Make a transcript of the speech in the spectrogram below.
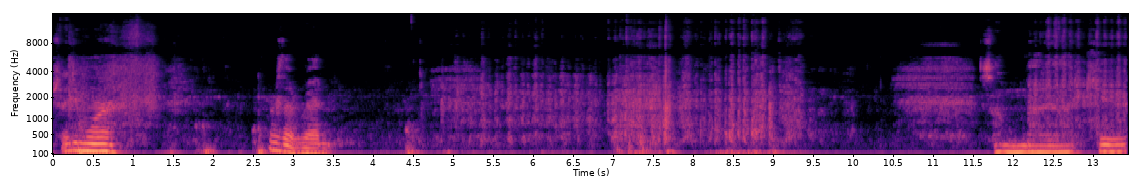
Should I do more? Where's that red? Somebody like you.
